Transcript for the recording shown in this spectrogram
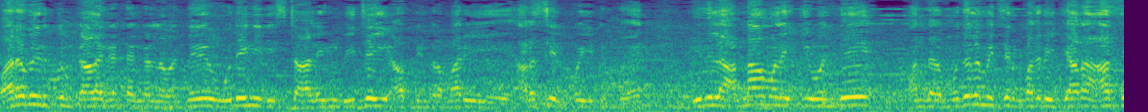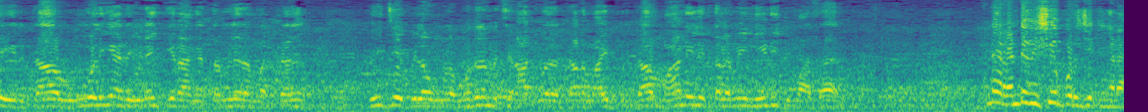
வரவிருக்கும் காலகட்டங்கள்ல வந்து உதயநிதி ஸ்டாலின் விஜய் அப்படின்ற மாதிரி அரசியல் போயிட்டு இருக்கு. இதுல அண்ணாமலைக்கு வந்து அந்த முதலமைச்சர் பதவிக்கான ஆசை இருக்கா? உங்களையும் அதை இணைக்கிறாங்க தமிழக மக்கள். பிஜேபியில உங்களை முதலமைச்சர் ஆக்குவதற்கான வாய்ப்பு இருக்கா? மாநில தலைமை நீடிக்குமா சார்? ரெண்டு விஷயம் புரிஞ்சுக்கங்க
